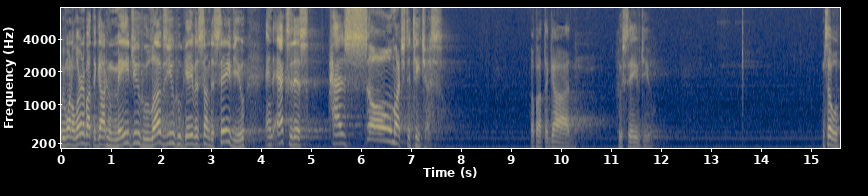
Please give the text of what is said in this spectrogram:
We want to learn about the God who made you, who loves you, who gave his son to save you, and Exodus has so much to teach us about the God who saved you. And so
